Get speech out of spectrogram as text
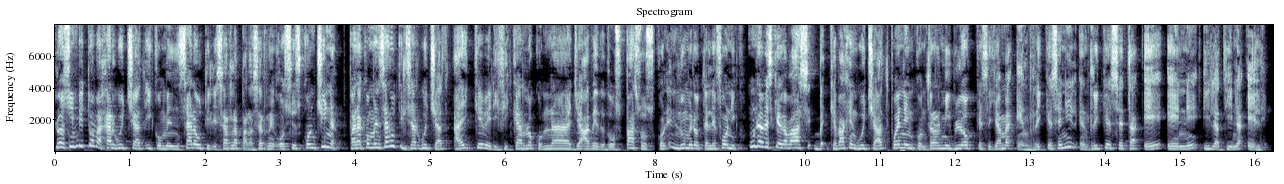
Los invito a bajar WeChat y comenzar a utilizarla para hacer negocios con China. Para comenzar a utilizar WeChat hay que verificarlo con una llave de dos pasos con el número telefónico. Una vez que, que bajen WeChat pueden encontrar mi blog que se llama Enrique Senil, Enrique Z-E-N y latina L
